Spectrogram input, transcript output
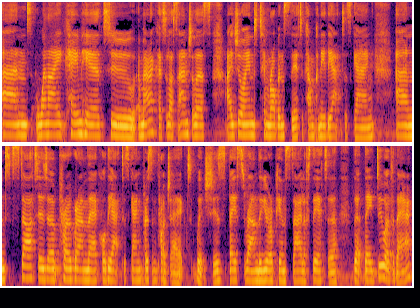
And when I came here to America, to Los Angeles, I joined Tim Robbins Theatre Company, the Actors Gang, and started a program there called the Actors Gang Prison Project, which is based around the European style of theatre that they do over there.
